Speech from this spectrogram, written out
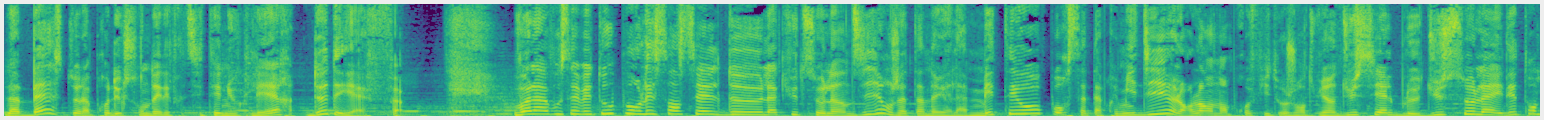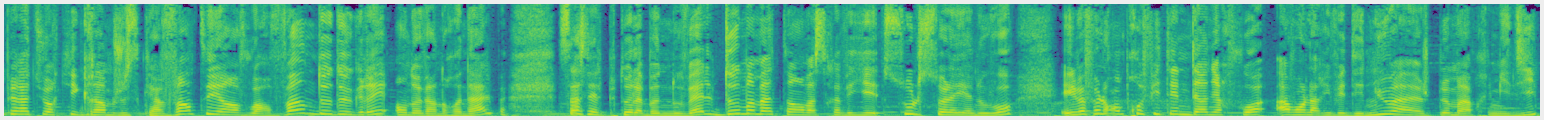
la baisse de la production d'électricité nucléaire d'EDF. Voilà, vous savez tout pour l'essentiel de l'actu de ce lundi. On jette un œil à la météo pour cet après-midi. Alors là, on en profite aujourd'hui hein, du ciel bleu, du soleil, des températures qui grimpent jusqu'à 21 voire 22 degrés en Auvergne-Rhône-Alpes. Ça, c'est plutôt la bonne nouvelle. Demain matin, on va se réveiller sous le soleil à nouveau et il va falloir en profiter une dernière fois avant l'arrivée des nuages demain après-midi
